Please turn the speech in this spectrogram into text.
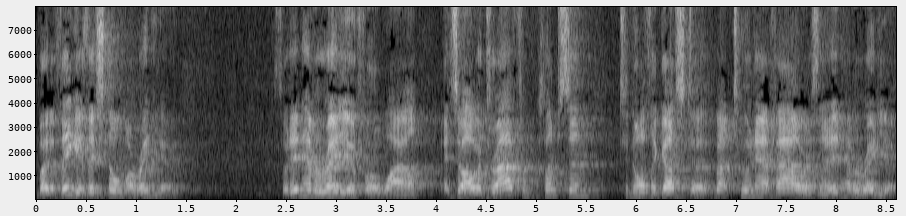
But the thing is, they stole my radio. So I didn't have a radio for a while. And so I would drive from Clemson to North Augusta, about two and a half hours, and I didn't have a radio.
